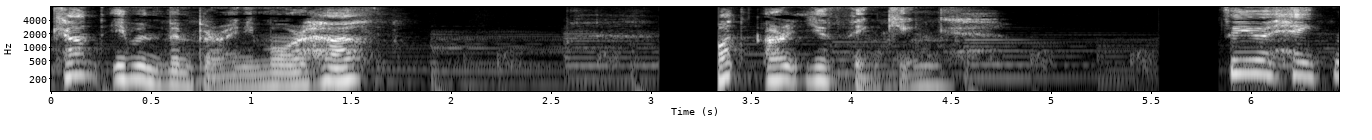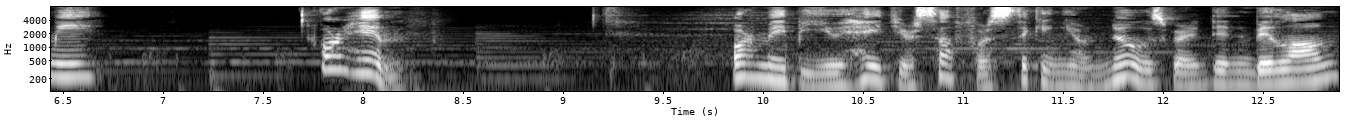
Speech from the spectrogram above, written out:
Can't even whimper anymore, huh? What are you thinking? Do you hate me? Or him? Or maybe you hate yourself for sticking your nose where it didn't belong,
